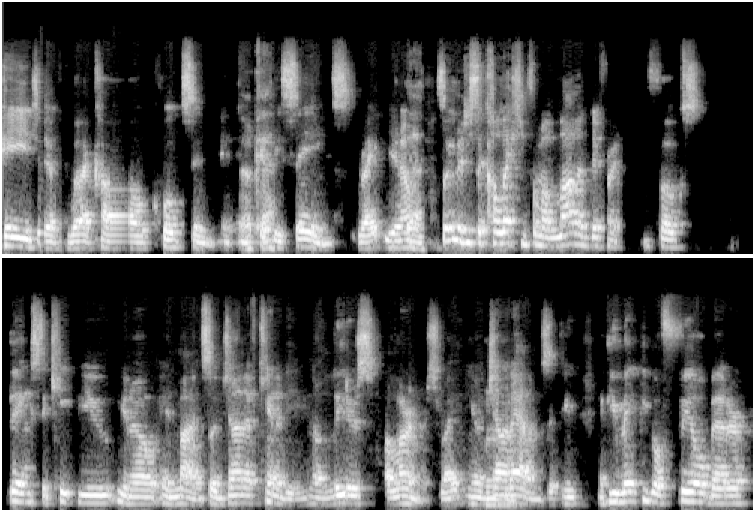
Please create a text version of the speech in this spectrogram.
page of what I call quotes and, and okay. sayings, right? You know, Yeah. so you know, just a collection from a lot of different folks, things to keep you, you know, in mind. So John F. Kennedy, you know, leaders are learners, right? You know, John Adams. If you if you make people feel better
